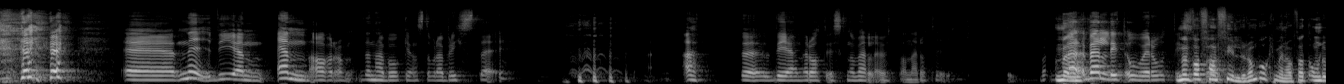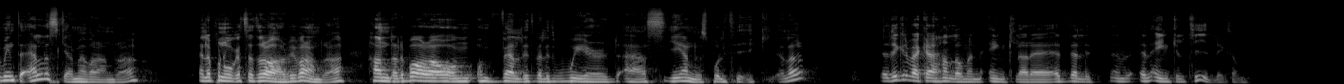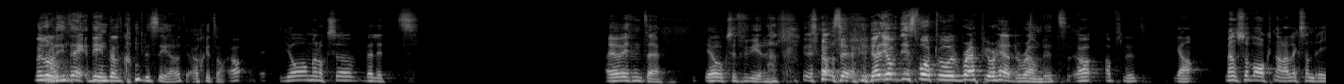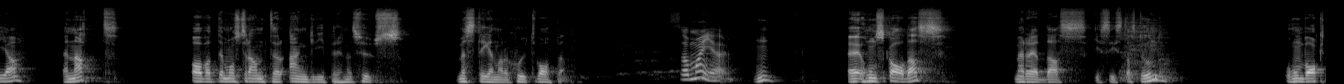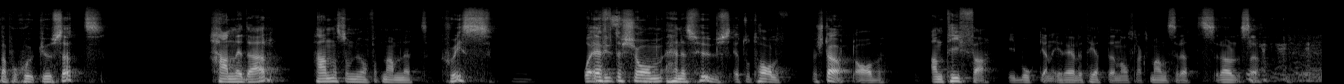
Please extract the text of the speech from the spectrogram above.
Eh, nej, det är en, en av de, den här bokens stora brister. Att eh, det är en erotisk novell utan erotik. Vä- Men, väldigt oerotisk. men vad fan fyller de boken med då? För att om de inte älskar med varandra, eller på något sätt rör vid varandra, handlar det bara om, om väldigt, väldigt weird ass genuspolitik, eller? Jag tycker det verkar handla om en enklare, ett väldigt, en, en enkel tid. Liksom. Men vadå, det, är inte, det är inte väldigt komplicerat. Ja, skitsamma. Ja. Ja, men också väldigt... Ja, Jag vet inte. Jag är också förvirrad. Ja, ja, det är svårt att wrap your head around it. Ja, absolut. Ja, men så vaknar Alexandria en natt av att demonstranter angriper hennes hus med stenar och skjutvapen. Som man gör. Eh, Hon skadas, men räddas i sista stund. Och hon vaknar på sjukhuset. Han är där. Han som nu har fått namnet Chris. Och eftersom hennes hus är totalförstört av Antifa i boken, i realiteten någon slags mansrättsrörelse,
